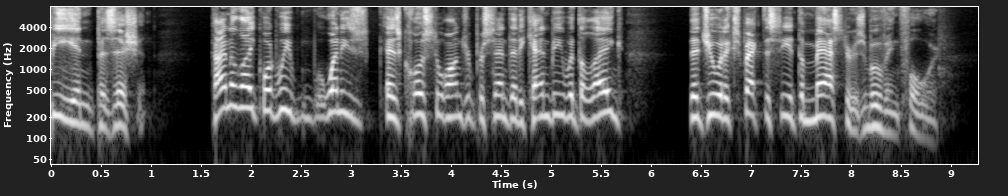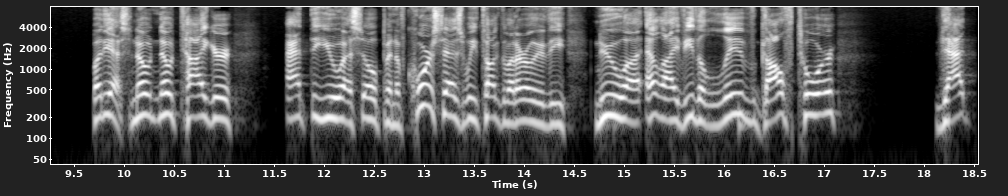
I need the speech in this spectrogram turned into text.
be in position. Kind of like what we when he's as close to 100% that he can be with the leg that you would expect to see at the Masters moving forward. But yes, no no Tiger at the U.S. Open. Of course, as we talked about earlier, the new uh, LIV, the LIV Golf Tour, that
